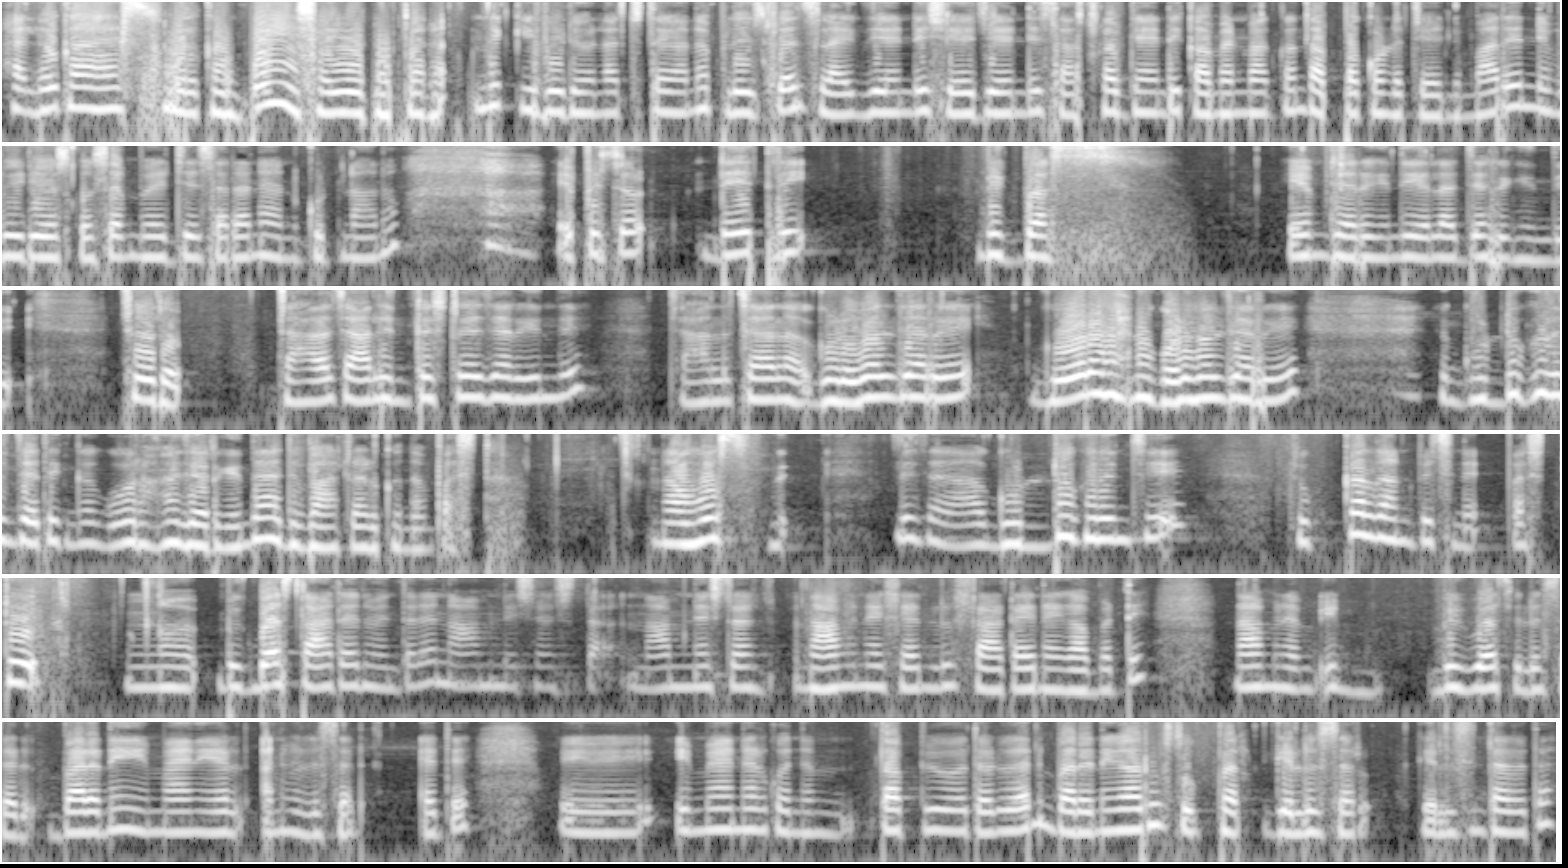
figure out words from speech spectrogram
Hello guys welcome to Isha YouTube channel మీకు ఈ video నచ్చితే కానీ ప్లీజ్ ఫ్రెండ్స్ లైక్ చేయండి షేర్ చేయండి సబ్స్క్రైబ్ చేయండి కామెంట్ మాత్రం తప్పకుండా చేయండి. మరిన్ని వీడియోస్ కోసం వెయిట్ చేశారని అనుకుంటున్నాను. Episode day three Bigg Boss ఏం జరిగింది ఎలా జరిగింది? చూడు చాలా చాలా ఇంట్రెస్ట్గా జరిగింది. చాలా చాలా గొడవలు జరిగాయి. ఘోరమైన గొడవలు జరిగాయి. గుడ్డు గురించి అయితే ఇంకా ఘోరంగా జరిగింది. అది మాట్లాడుకుందాం ఫస్ట్ నవ్వు వస్తుంది. నిజంగా ఆ గుడ్డు గురించి చుక్కలు కనిపించినాయి. ఫస్ట్ బిగ్ బాస్ స్టార్ట్ అయిన వెంటనే నామినేషన్ స్టా నామినేషన్ నామినేషన్లు స్టార్ట్ అయినాయి కాబట్టి నామినే బిగ్ బాస్ పిలుస్తాడు. భరణి ఇమాన్యుయల్ అని పిలుస్తాడు. అయితే ఇమాన్యుయల్ కొంచెం తప్పిపోతాడు కానీ భరణి గారు సూపర్ గెలుస్తారు. గెలిచిన తర్వాత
